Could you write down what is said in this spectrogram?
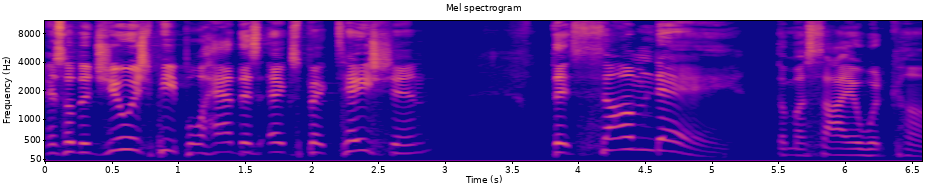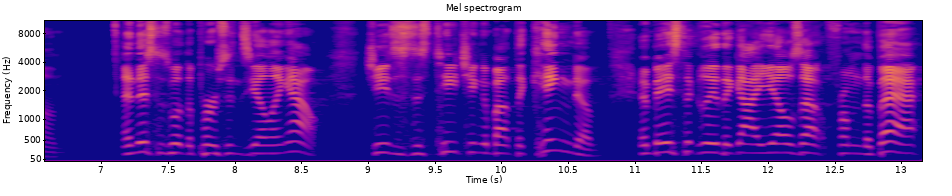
And so the Jewish people had this expectation that someday the Messiah would come. And this is what the person's yelling out. Jesus is teaching about the kingdom. And basically, the guy yells out from the back,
